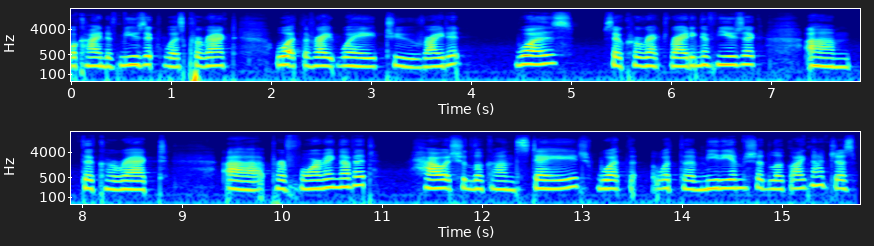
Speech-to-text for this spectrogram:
What kind of music was correct, what the right way to write it was, so correct writing of music, um, the correct uh, performing of it, how it should look on stage, what the, what the medium should look like, not just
